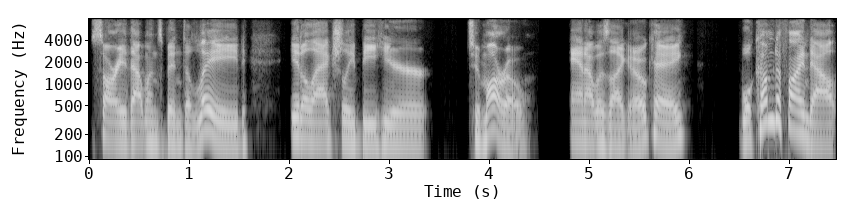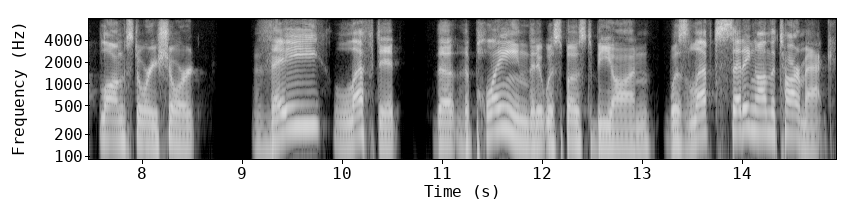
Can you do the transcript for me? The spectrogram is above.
sorry, that one's been delayed. It'll actually be here tomorrow. And I was like, okay. Well, come to find out, long story short, they left it. The the plane that it was supposed to be on was left sitting on the tarmac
